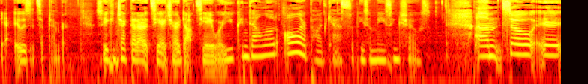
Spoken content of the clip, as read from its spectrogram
Yeah, it was in September. So you can check that out at chr.ca where you can download all our podcasts of these amazing shows. Um, so uh,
